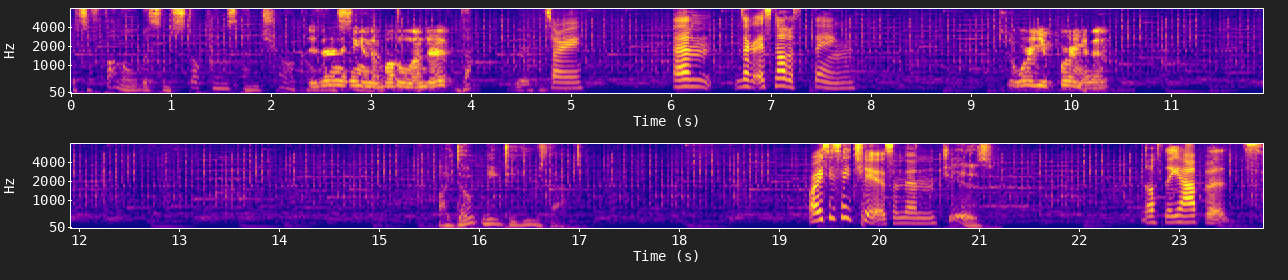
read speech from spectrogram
It's a funnel with some stockings and charcoal. Is there anything in the bottle under it? That it. Sorry. Um, look, it's not a thing. So where are you pouring it in? I don't need to use that. Why does he say cheers and then Cheers. nothing happens?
